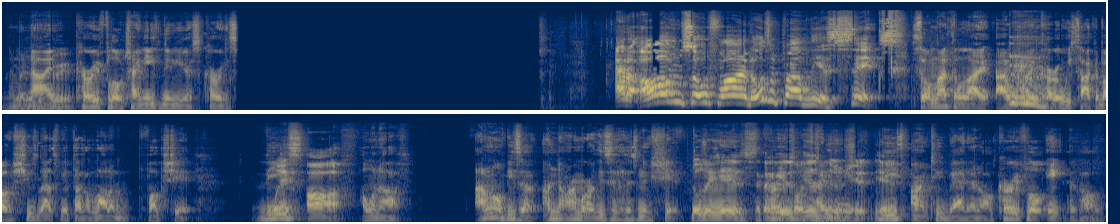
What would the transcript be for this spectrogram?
Number nine. Curry Flow Chinese New Year's Curry's. Out of all of them so far, those are probably a six. So I'm not gonna lie, I don't like Curry. We talked about shoes last week. We Talked a lot of fuck shit. These Went off. I went off. I don't know if these are Under Armour or these are his new shit. Those are his. like his, his new Year. shit. Yeah. These aren't too bad at all. Curry Flow 8, they're called.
